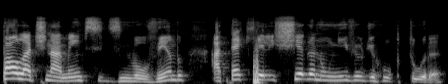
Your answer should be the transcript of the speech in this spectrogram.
paulatinamente se desenvolvendo até que ele chega num nível de ruptura.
